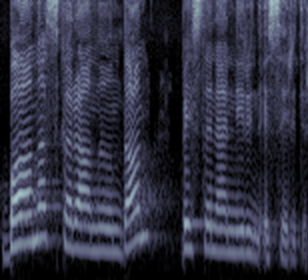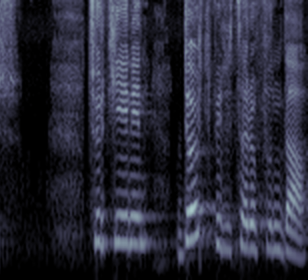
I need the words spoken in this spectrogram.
bağnaz karanlığından beslenenlerin eseridir. Türkiye'nin dört bir tarafında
